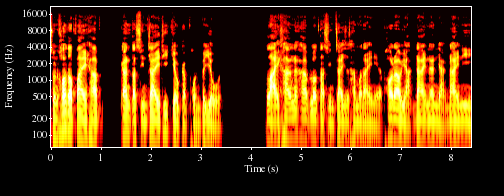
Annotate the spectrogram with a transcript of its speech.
ส่วนข้อต่อไปครับ การตัดสินใจที่เกี่ยวกับผลประโยชน์ หลายครั้งนะครับ เราตัดสินใจจะทำอะไรเนี่ย เพราะเราอยากได้นั่นอยากได้นี่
